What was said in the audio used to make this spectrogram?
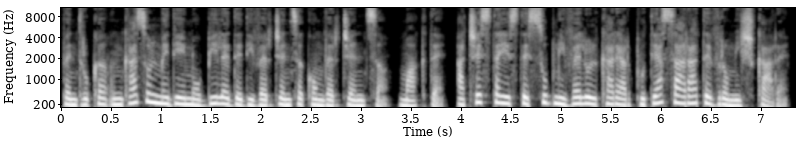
pentru că în cazul mediei mobile de divergență-convergență, MACTE, acesta este sub nivelul care ar putea să arate vreo mișcare.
